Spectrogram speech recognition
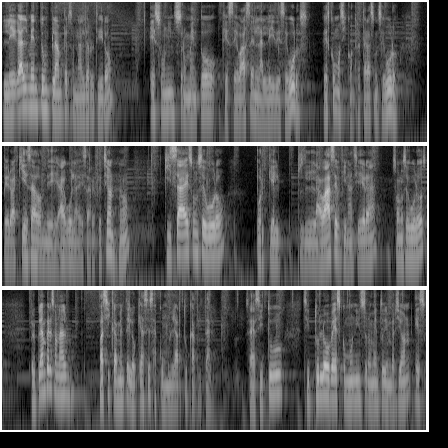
legalmente un plan personal de retiro es un instrumento que se basa en la ley de seguros. Es como si contrataras un seguro. Pero aquí es a donde hago esa reflexión, ¿no? Quizá es un seguro porque pues, la base financiera son los seguros, pero el plan personal básicamente lo que hace es acumular tu capital. O sea, si tú, si tú lo ves como un instrumento de inversión, es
